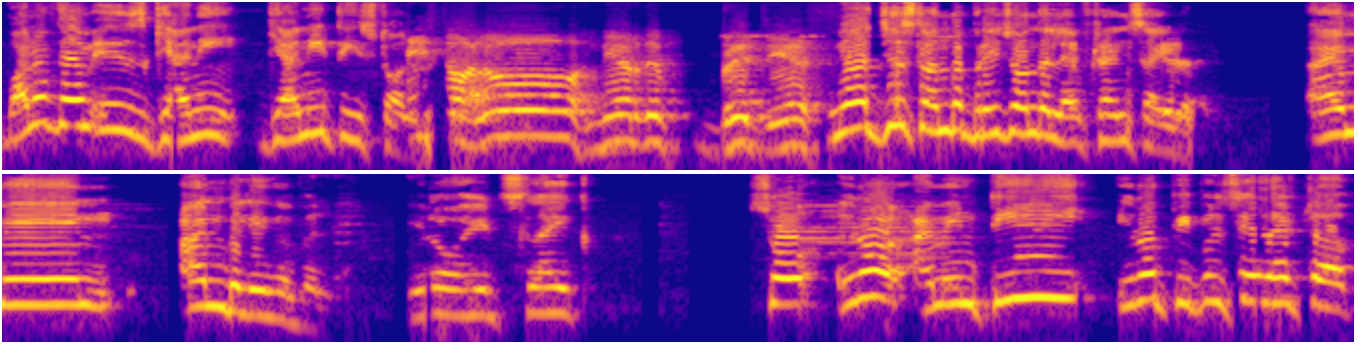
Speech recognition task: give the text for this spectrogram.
one of them is Gyani Gyani tea stall. Tea stall, oh, near the bridge, yes. Near just on the bridge on the left hand side. Yes. I mean, unbelievable. You know, it's like so. You know, I mean, tea. You know, people say that uh,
